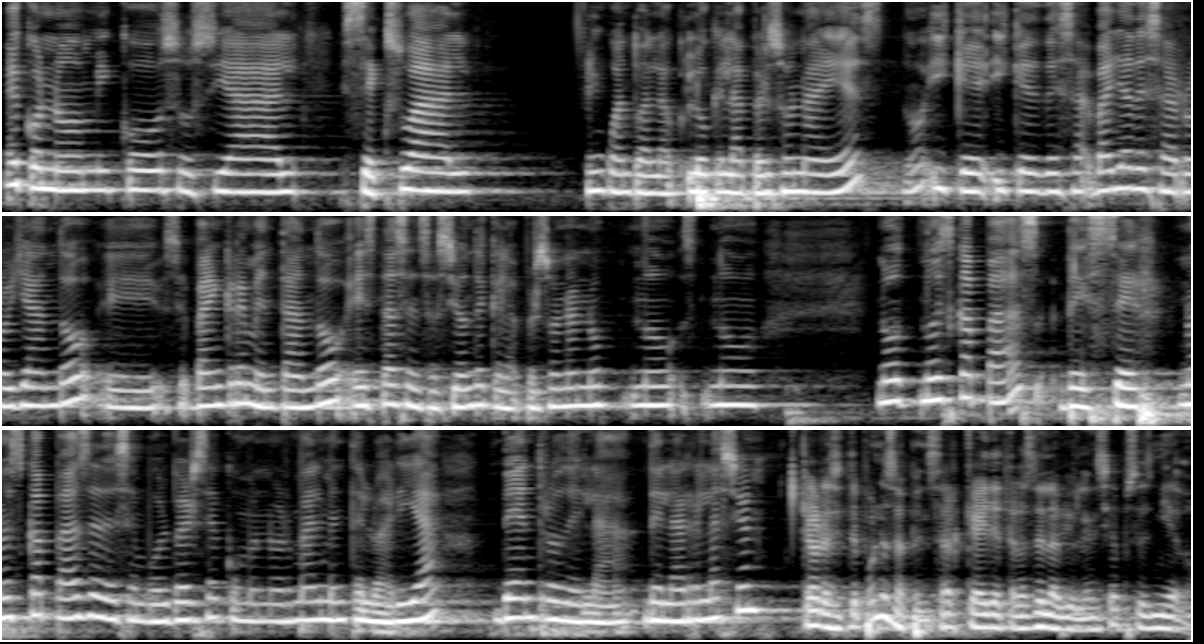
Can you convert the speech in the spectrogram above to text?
económico, social, sexual, en cuanto a lo que la persona es, ¿no? y que, y que vaya desarrollando, eh, se va incrementando esta sensación de que la persona no, no no, no es capaz de ser, no es capaz de desenvolverse como normalmente lo haría dentro de la, de la relación. Que ahora, si te pones a pensar qué hay detrás de la violencia, pues es miedo.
